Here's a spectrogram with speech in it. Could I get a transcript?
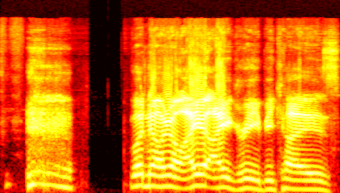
but no, no, I I agree because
